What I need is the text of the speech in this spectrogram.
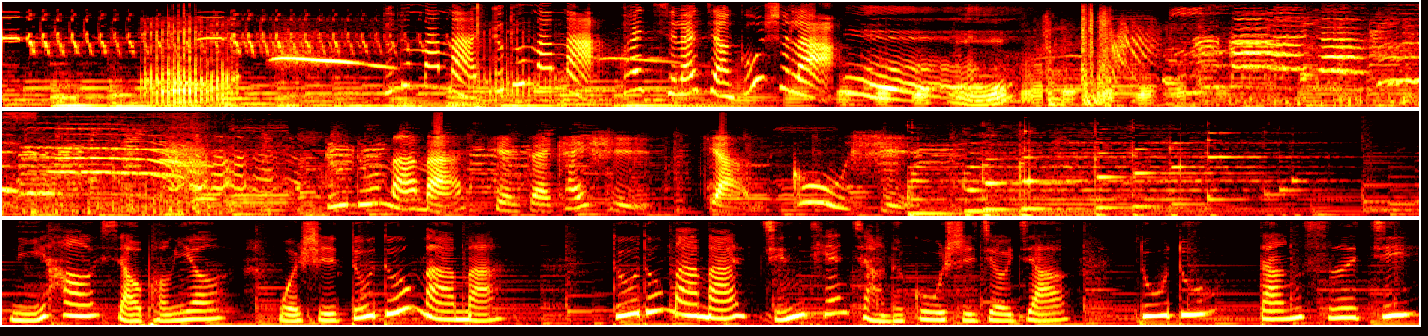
嘟嘟妈妈，嘟嘟妈妈，快起来讲故事啦！嘟嘟妈妈讲故事啦！嘟嘟妈妈现在开始讲故事。你好，小朋友，我是嘟嘟妈妈。嘟嘟妈妈今天讲的故事就叫《嘟嘟当司机》。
